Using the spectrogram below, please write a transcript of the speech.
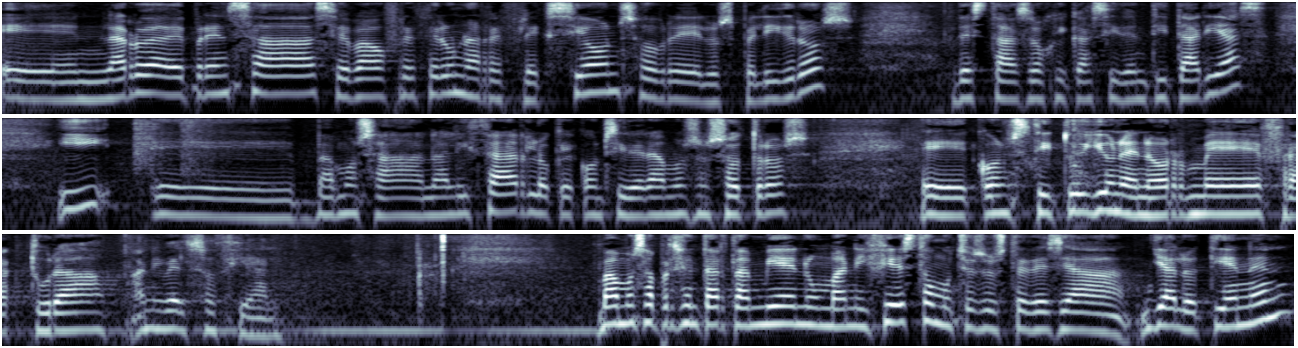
En la rueda de prensa se va a ofrecer una reflexión sobre los peligros de estas lógicas identitarias y eh, vamos a analizar lo que consideramos nosotros eh, constituye una enorme fractura a nivel social. Vamos a presentar también un manifiesto, muchos de ustedes ya, ya lo tienen,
